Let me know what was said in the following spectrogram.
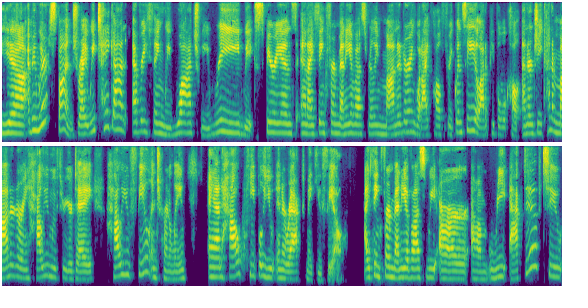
Yeah, I mean, we're a sponge, right? We take on everything we watch, we read, we experience. And I think for many of us, really monitoring what I call frequency, a lot of people will call energy, kind of monitoring how you move through your day, how you feel internally, and how people you interact make you feel. I think for many of us, we are um, reactive to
